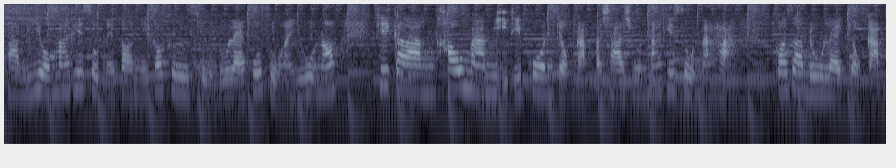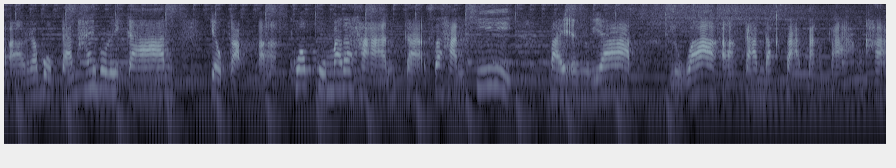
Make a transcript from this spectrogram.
ความนิยมมากที่สุดในตอนนี้ก็คือศูนย์ดูแลผู้สูงอายุเนาะที่กำลังเข้ามามีอิทธิพลเกี่ยวกับประชาชนมากที่สุดนะคะ ก็จะดูแลเกี่ยวกับระบบการให้บริการ เกี่ยวกับควบคุมมาตรฐานกับสถานที่ใบอนุญาต หรือว่าการรักษาต่างๆค่ะ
